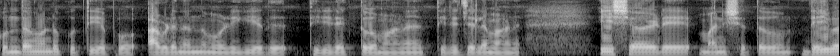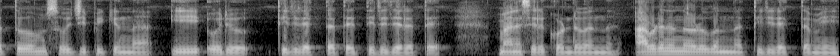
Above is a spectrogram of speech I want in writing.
കുന്തം കൊണ്ട് കുത്തിയപ്പോൾ അവിടെ നിന്നും ഒഴുകിയത് തിരിരക്തവുമാണ് തിരുജലമാണ്. ഈശോയുടെ മനുഷ്യത്വവും ദൈവത്വവും സൂചിപ്പിക്കുന്ന ഈ ഒരു തിരുരക്തത്തെ തിരുജലത്തെ മനസ്സിൽ കൊണ്ടുവന്ന് അവിടെ നിന്നൊഴുകുന്ന തിരുരക്തമേ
